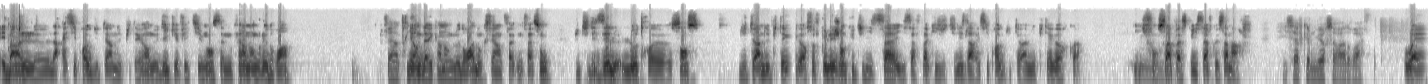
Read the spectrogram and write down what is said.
et ben la réciproque du terme de Pythagore nous dit qu'effectivement ça nous fait un angle droit. C'est un triangle avec un angle droit, donc c'est une façon d'utiliser l'autre euh, sens du théorème de Pythagore. Sauf que les gens qui utilisent ça, ils savent pas qu'ils utilisent la réciproque du théorème de Pythagore, quoi. Ils font ça parce qu'ils savent que ça marche. Ils savent que le mur sera droit. Ouais,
